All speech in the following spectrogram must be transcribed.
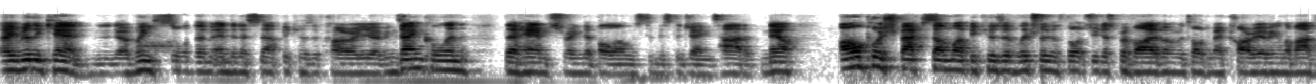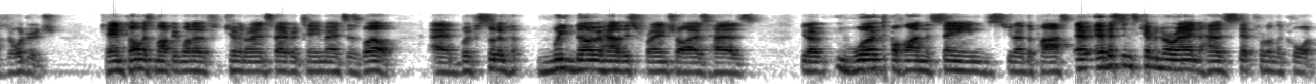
They really can. You know, we saw them end in a snap because of Kyrie Irving's ankle and the hamstring that belongs to Mr. James Harden. Now, I'll push back somewhat because of literally the thoughts you just provided when we are talking about Kyrie Irving and Lamarcus Aldridge. Cam Thomas might be one of Kevin Durant's favorite teammates as well. And we've sort of we know how this franchise has, you know, worked behind the scenes. You know, the past ever since Kevin Durant has stepped foot on the court,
